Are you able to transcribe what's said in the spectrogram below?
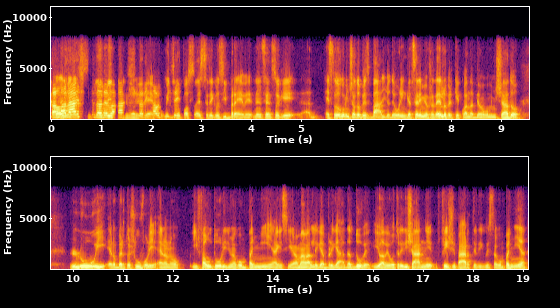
dalla nascita della nascita di Claudio quindi non posso essere così breve nel senso che eh, è stato cominciato per sbaglio devo ringraziare mio fratello perché quando abbiamo cominciato lui e Roberto Ciufoli erano i fautori di una compagnia che si chiamava Lega Brigata, dove io avevo 13 anni, feci parte di questa compagnia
